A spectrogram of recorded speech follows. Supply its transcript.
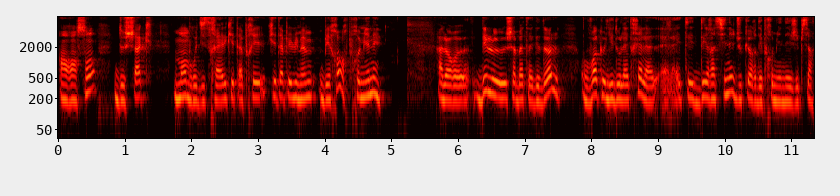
en rançon de chaque membre d'Israël qui est, appelé lui-même Bechor, premier-né. Alors, euh, dès le Shabbat Agadol, on voit que l'idolâtrie, a, été déracinée du cœur des premiers-nés égyptiens.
